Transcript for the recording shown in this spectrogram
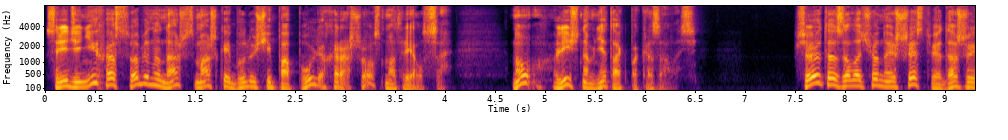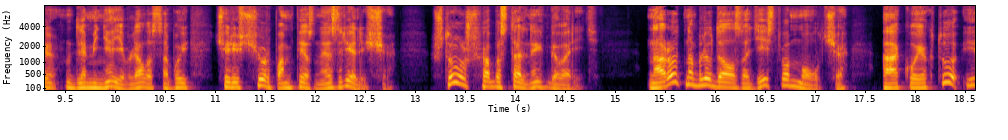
Среди них особенно наш с Машкой будущий папуля хорошо смотрелся. Ну, лично мне так показалось. Все это золоченое шествие даже для меня являло собой чересчур помпезное зрелище. Что уж об остальных говорить. Народ наблюдал за действом молча, а кое-кто и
